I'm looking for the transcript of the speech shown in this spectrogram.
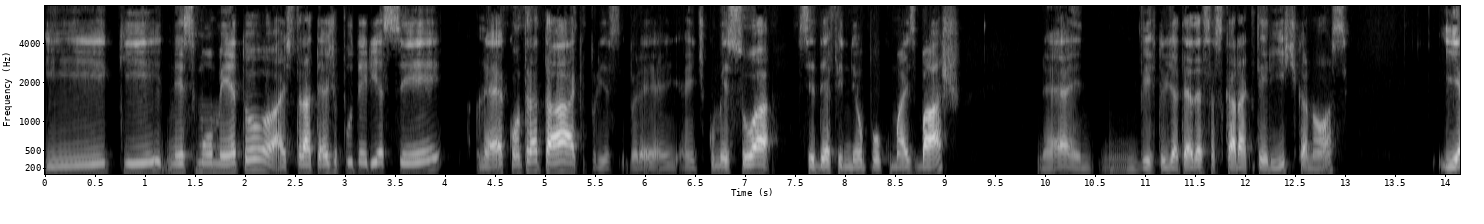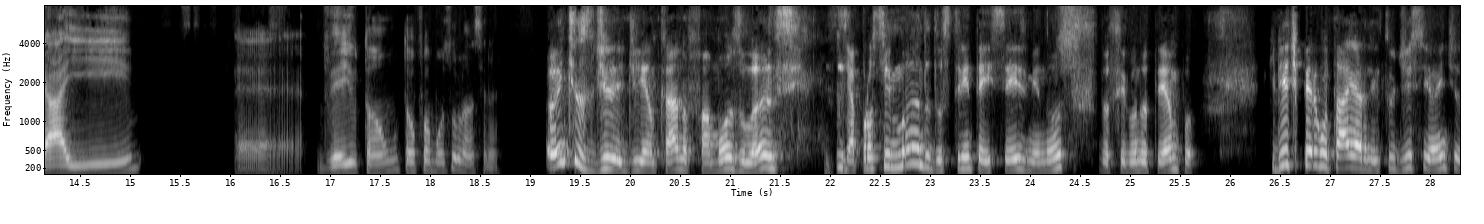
e que nesse momento a estratégia poderia ser né, contra-ataque, por isso a gente começou a se defender um pouco mais baixo, né, em, virtude até dessas características nossas. E aí é, veio tão tão famoso lance, né? Antes de, de entrar no famoso lance, se aproximando dos 36 minutos do segundo tempo, queria te perguntar, Yarley, tu disse antes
